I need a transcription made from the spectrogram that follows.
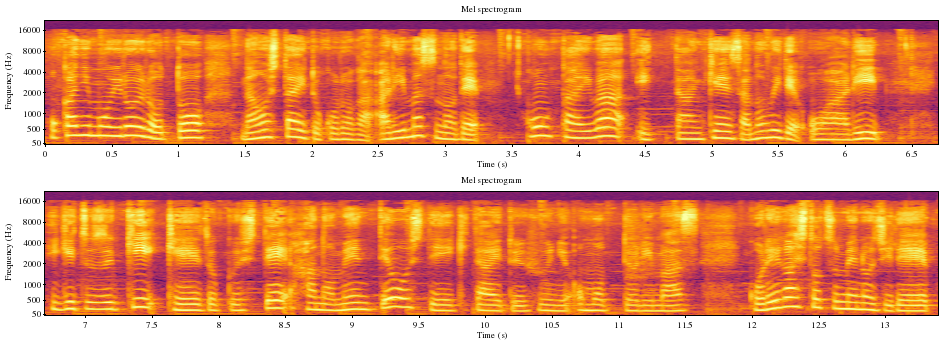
他にもいろいろと治したいところがありますので今回は一旦検査のみで終わり引き続き継続して歯のメンテをしていきたいというふうに思っております。これが一つ目の事例。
